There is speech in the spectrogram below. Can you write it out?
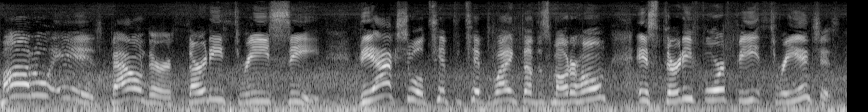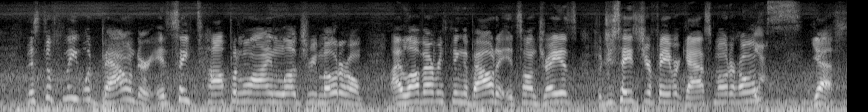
Model is Bounder 33C. The actual tip-to-tip length of this motorhome is 34 feet 3 inches. This is the Fleetwood Bounder. It's a top-of-the-line luxury motorhome. I love everything about it. It's Andrea's, would you say it's your favorite gas motorhome? Yes. Yes.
